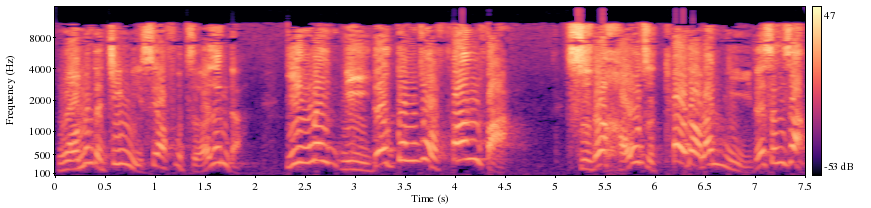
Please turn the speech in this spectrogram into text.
我们的经理是要负责任的，因为你的工作方法。使得猴子跳到了你的身上，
